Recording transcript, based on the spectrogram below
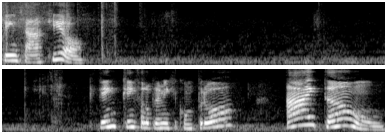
pintar aqui, ó. Quem, quem falou pra mim que comprou? Ah, então...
